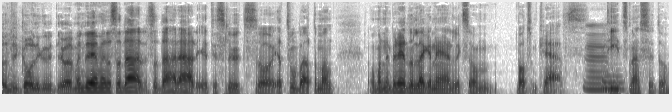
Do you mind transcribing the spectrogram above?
och det går liksom inte att göra, men det är sådär, så där är det ju till slut så, jag tror bara att om man, om man är beredd att lägga ner liksom vad som krävs mm. tidsmässigt och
